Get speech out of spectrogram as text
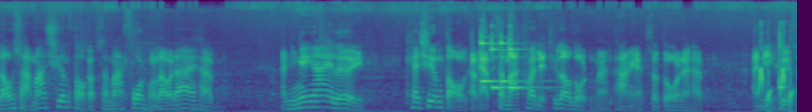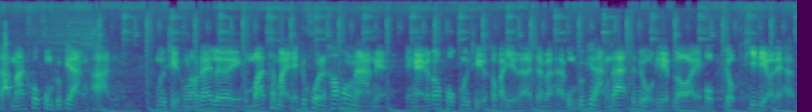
เราสามารถเชื่อมต่อกับสมาร์ทโฟนของเราได้ครับ อันนี้ง่ายๆเลย แค่เชื่อมต่อกับแอป Smart Toilet ที่เราโหลดมาทาง App Store นะครับ อันนี้คือสามารถควบคุมทุกอย่างผ่านมือถือของเราได้เลย ผมว่าสมัยนี้ทุกคนเข้าห้องน้ำเนี่ยยังไงก็ต้องพกมือถือเข้าไปอยู่แล้วใช่ไหมครับคุมทุกอย่างได้สะดวกเรียบร้อยครบจบที่เดียวเลยครับ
